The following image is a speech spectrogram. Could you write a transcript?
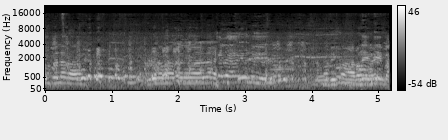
Ito lang ha. Hindi na makapaniwala. Kalahin mo yun. Hindi ko araw.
